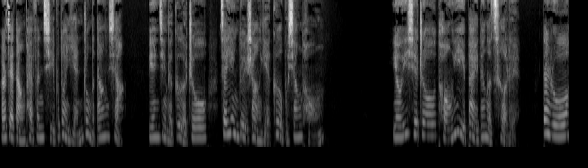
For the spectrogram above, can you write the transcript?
而在党派分歧不断严重的当下，边境的各州在应对上也各不相同。有一些州同意拜登的策略，但如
